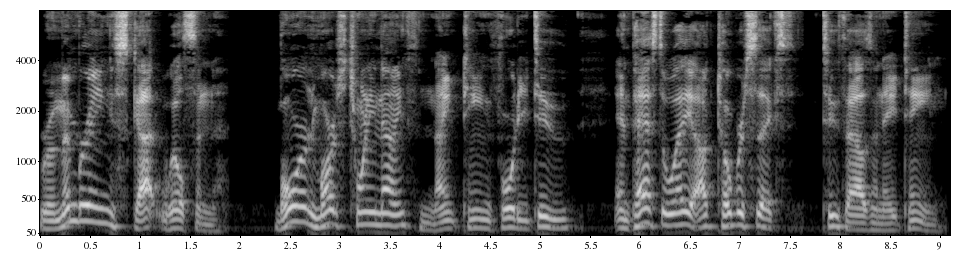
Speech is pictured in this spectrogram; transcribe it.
Remembering Scott Wilson, born March 29, 1942, and passed away October 6, 2018.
